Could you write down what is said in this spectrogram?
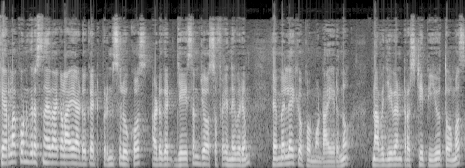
കേരള കോൺഗ്രസ് നേതാക്കളായ അഡ്വക്കേറ്റ് പ്രിൻസ് ലൂക്കോസ് അഡ്വക്കേറ്റ് ജെയ്സൺ ജോസഫ് എന്നിവരും എം എൽ എക്കൊപ്പം ഉണ്ടായിരുന്നു Navajeevan trustee P U Thomas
